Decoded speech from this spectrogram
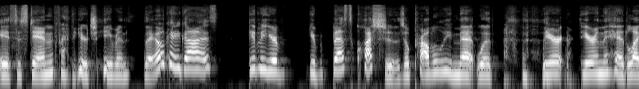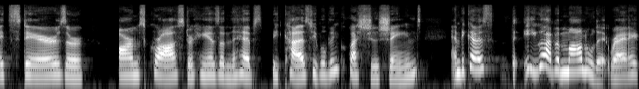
is to stand in front of your team and say, okay, guys, give me your your best questions. You'll probably met with deer deer in the headlights stares or arms crossed or hands on the hips because people have been question shamed and because you haven't modeled it, right?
